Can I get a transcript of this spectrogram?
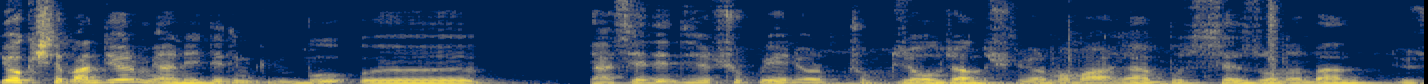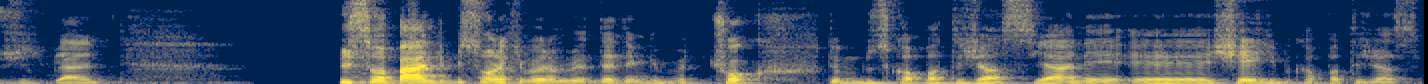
Yok işte ben diyorum yani dediğim gibi bu e, yani senin dediğin şeyleri çok beğeniyorum. Çok güzel olacağını düşünüyorum ama yani bu sezonu ben üzücü yani bir so bence bir sonraki bölümü dediğim gibi çok dümdüz kapatacağız. Yani e, şey gibi kapatacağız.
